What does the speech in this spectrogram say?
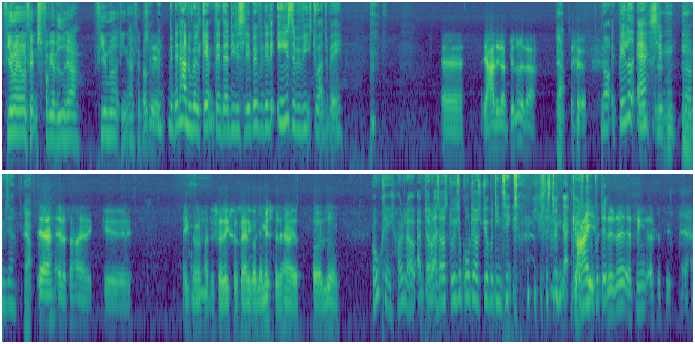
491 får vi at vide her. 491. Okay. Men, men den har du vel gemt, den der lille slip, ikke? For det er det eneste bevis, du har tilbage. Øh, jeg har det der billede der. Ja. Nå, et billede af slippen, eller hvad man siger. Ja, ellers så har jeg ikke, øh, ikke noget faktisk. Så det er ikke så særlig godt. Jeg mistede det her for leden. Okay, hold da op. Ej, men der er du, altså også, du er ikke så god til at holde styr på dine ting, hvis du ikke engang kan Nej, holde styr på det den. er det, jeg tænkte. Altså, det, altså,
